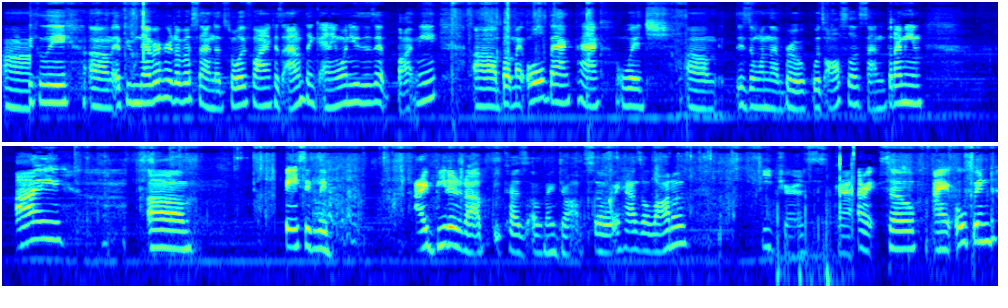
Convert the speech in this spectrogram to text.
Um, basically, um, if you've never heard of Ascend, that's totally fine because I don't think anyone uses it but me. Uh, but my old backpack, which um, is the one that broke, was also Ascend. But I mean, I um, basically I beat it up because of my job. So it has a lot of features. All right, so I opened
